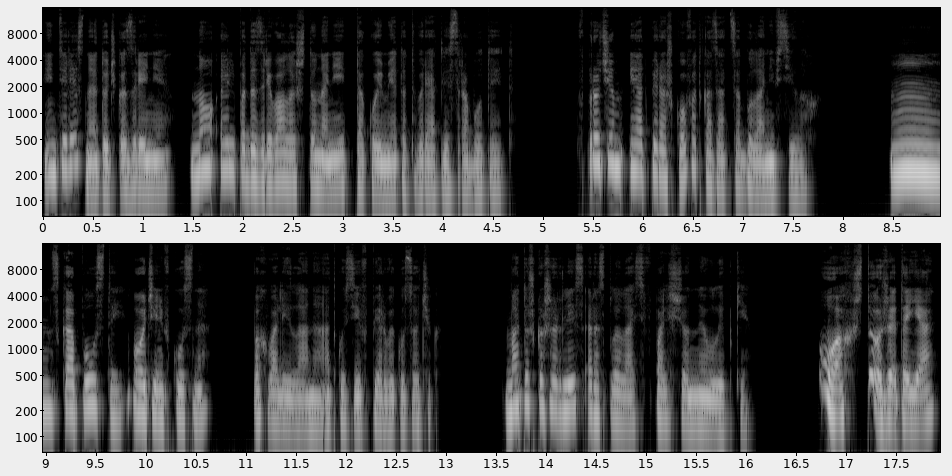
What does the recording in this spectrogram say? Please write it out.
Интересная точка зрения, но Эль подозревала, что на ней такой метод вряд ли сработает. Впрочем, и от пирожков отказаться была не в силах. «Ммм, с капустой, очень вкусно», — похвалила она, откусив первый кусочек. Матушка Шерлис расплылась в польщенной улыбке. «Ох, что же это я?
